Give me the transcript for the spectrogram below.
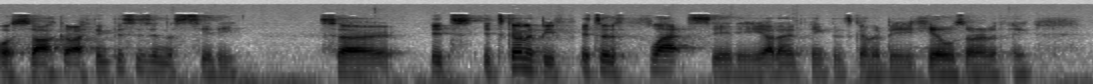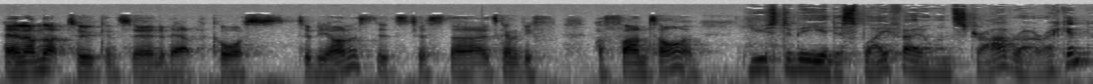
Osaka. I think this is in the city, so it's it's going to be it's a flat city. I don't think there's going to be hills or anything, and I'm not too concerned about the course to be honest. It's just uh, it's going to be a fun time. Used to be a display photo on Strava, I reckon.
